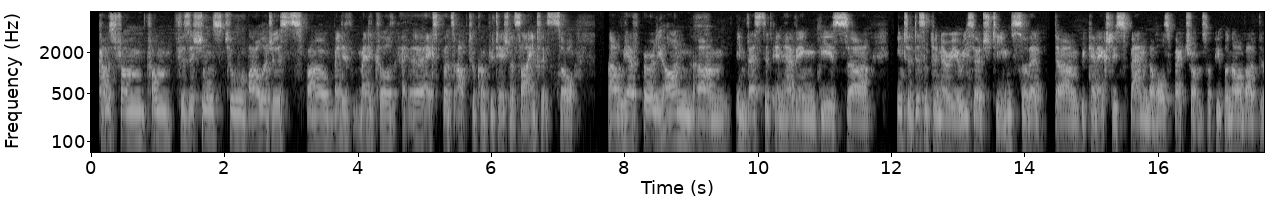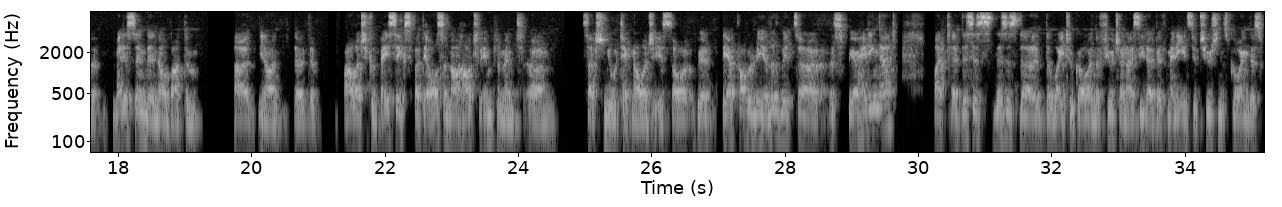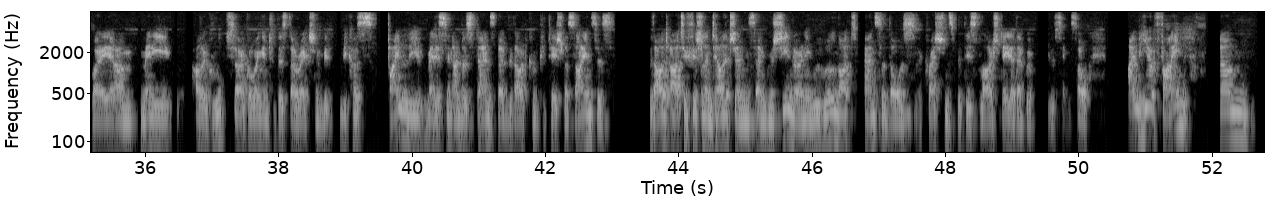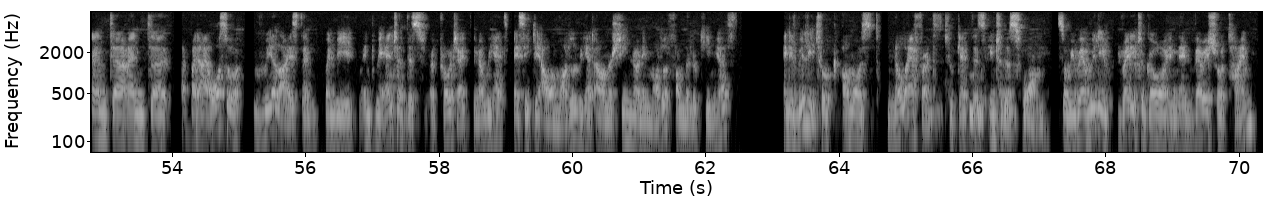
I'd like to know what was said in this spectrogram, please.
comes from from physicians to biologists, uh, med medical uh, experts up to computational scientists. So uh, we have early on um, invested in having these uh, interdisciplinary research teams so that uh, we can actually span the whole spectrum. So people know about the medicine, they know about the, uh, you know, the, the, biological basics, but they also know how to implement um, such new technologies. So we're, they are probably a little bit uh, spearheading that but uh, this is this is the the way to go in the future and i see that with many institutions going this way um, many other groups are going into this direction because finally medicine understands that without computational sciences without artificial intelligence and machine learning we will not answer those questions with this large data that we're producing so i'm here fine um, and uh, and uh, but I also realized and when we when we entered this uh, project, you know, we had basically our model, we had our machine learning model from the leukemias, and it really took almost no effort to get this into the swarm. So we were really ready to go in in very short time.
